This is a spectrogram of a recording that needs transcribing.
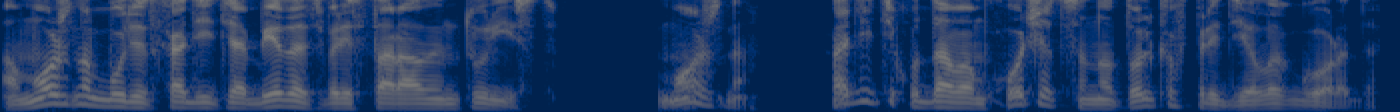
а можно будет ходить обедать в ресторан «Интурист»? Можно. Ходите куда вам хочется, но только в пределах города.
